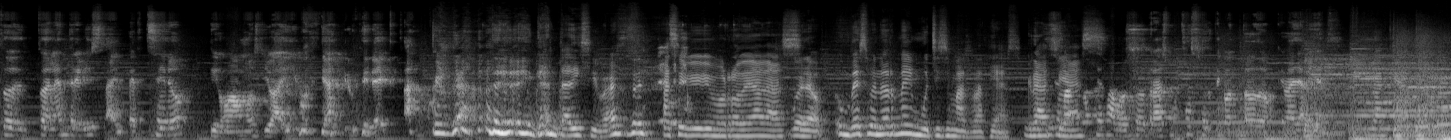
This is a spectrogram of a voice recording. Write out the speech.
toda, la entrevista, el perchero, digo, vamos, yo ahí voy a ir directa. Encantadísimas. Así vivimos rodeadas. Bueno, un beso enorme y muchísimas gracias. Gracias. gracias a vosotras, mucha suerte con todo, que vaya bien. Gracias.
